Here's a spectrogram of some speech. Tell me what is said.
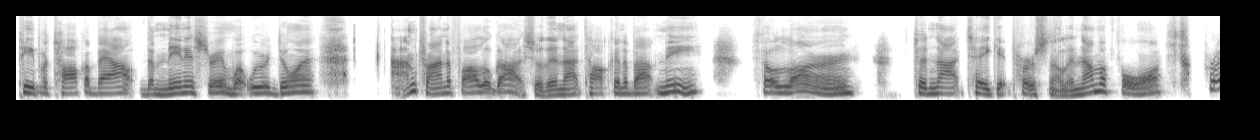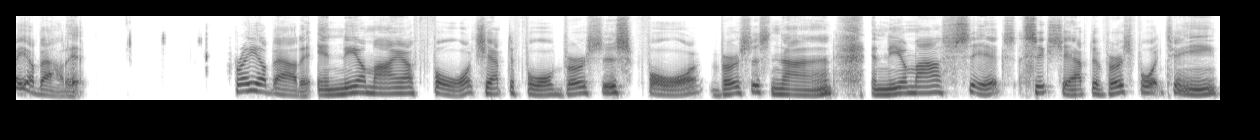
People talk about the ministry and what we were doing. I'm trying to follow God. So they're not talking about me. So learn to not take it personal. And number four, pray about it. Pray about it in Nehemiah 4, chapter 4, verses 4, verses 9, and Nehemiah 6, 6 chapter, verse 14.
